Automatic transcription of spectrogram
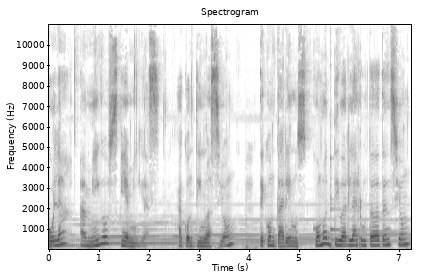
Hola amigos y amigas. A continuación te contaremos cómo activar la ruta de atención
